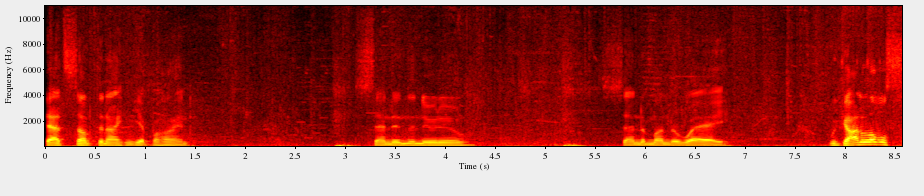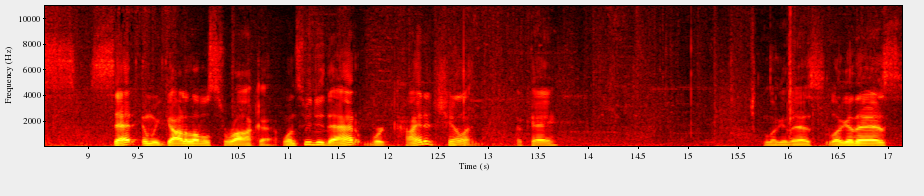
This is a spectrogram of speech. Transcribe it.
That's something I can get behind. Send in the Nunu. Send them underway. We got a level Sett and we got a level Soraka. Once we do that, we're kind of chilling. Okay? Look at this. Look at this.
